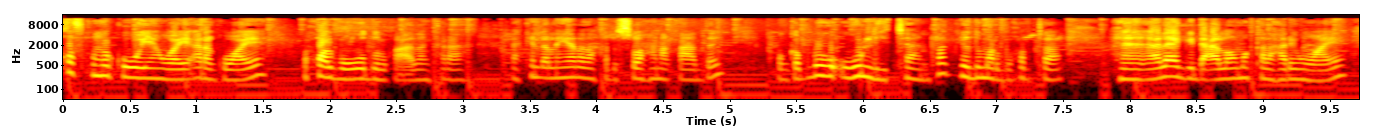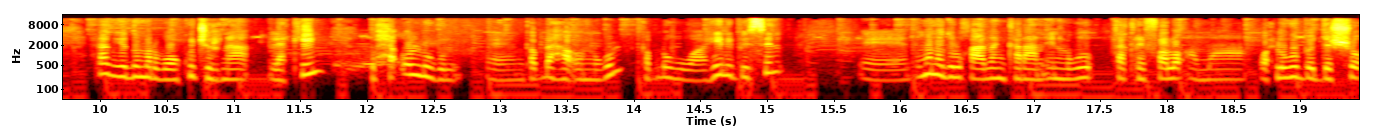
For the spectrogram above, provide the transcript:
Qofku markuu weyaan waaye arag waaye wax walba wuu dul qaadan karaa. Laakiin dhallinyarada hadda soo hana qaaday oo gabdhuhu ugu liitaan rag iyo dumarba horta alaagii dhaca looma kala harin waaye. Rag iyo dumarba waan ku jirnaa laakiin waxaa u nugul gabdhaha u nugul gabdhuhu waa hili bisil umana dul qaadan karaan in lagu takrifalo ama wax lagu bedasho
